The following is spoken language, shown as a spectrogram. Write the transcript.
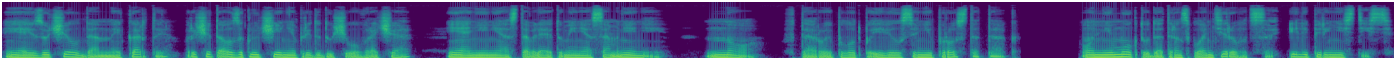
Я изучил данные карты, прочитал заключение предыдущего врача, и они не оставляют у меня сомнений. Но второй плод появился не просто так. Он не мог туда трансплантироваться или перенестись.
